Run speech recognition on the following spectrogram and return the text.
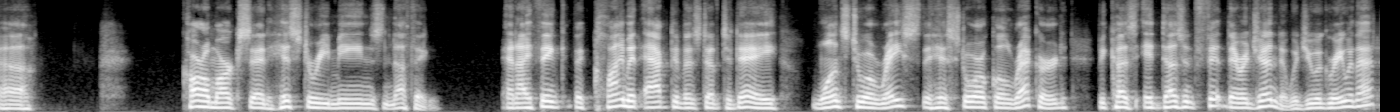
Uh, Karl Marx said history means nothing. And I think the climate activist of today wants to erase the historical record because it doesn't fit their agenda. Would you agree with that?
